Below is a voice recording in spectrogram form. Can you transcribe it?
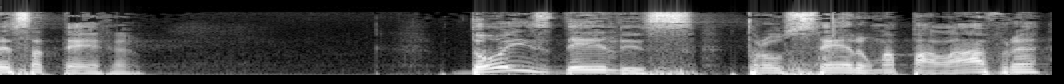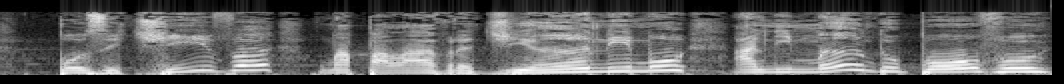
essa terra. Dois deles trouxeram uma palavra positiva, uma palavra de ânimo, animando o povo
